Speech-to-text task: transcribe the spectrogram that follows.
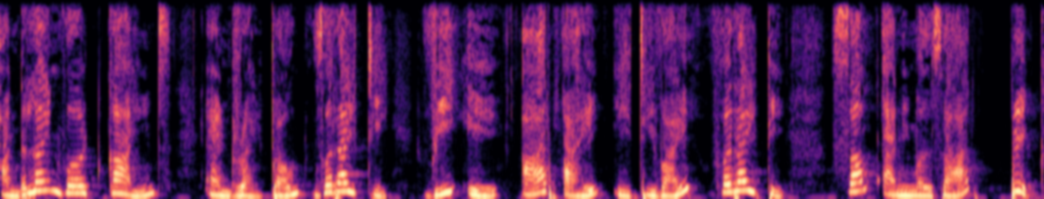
Underline word kinds and write down variety. V-A-R-I-E-T-Y variety. Some animals are big.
